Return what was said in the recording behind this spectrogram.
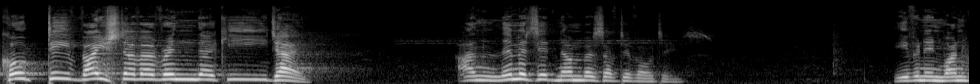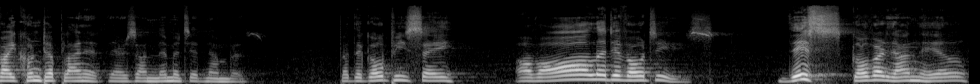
Koti Vaishnava Vrinda Ki Jai. Unlimited numbers of devotees. Even in one Vaikuntha planet, there's unlimited numbers. But the gopis say, of all the devotees, this Govardhan hill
